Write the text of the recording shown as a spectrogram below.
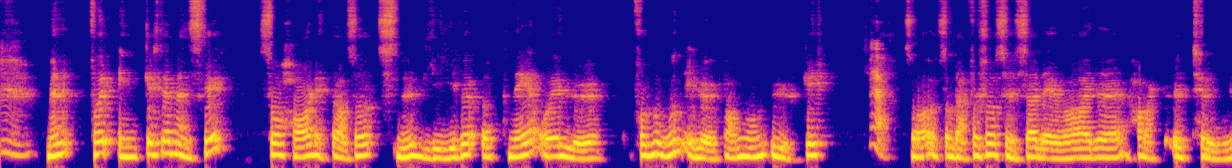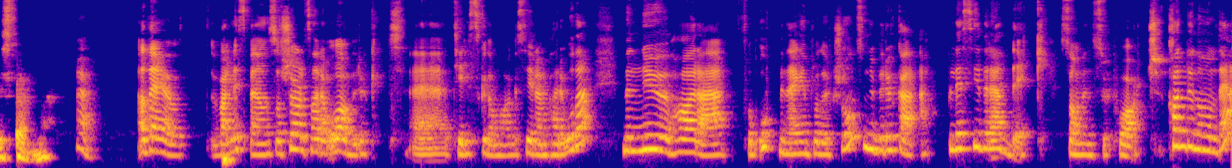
Mm. Men for enkelte mennesker så har dette altså snudd livet opp ned, og løp, for noen i løpet av noen uker. Ja. Så, så, derfor så syns jeg det var, eh, har vært utrolig spennende. Ja. ja, det er jo veldig spennende. Så Sjøl har jeg òg brukt eh, tilskudd av magesyre en periode. Men nå har jeg fått opp min egen produksjon, så nå bruker jeg eplesidereddik som en support. Kan du noe om det?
